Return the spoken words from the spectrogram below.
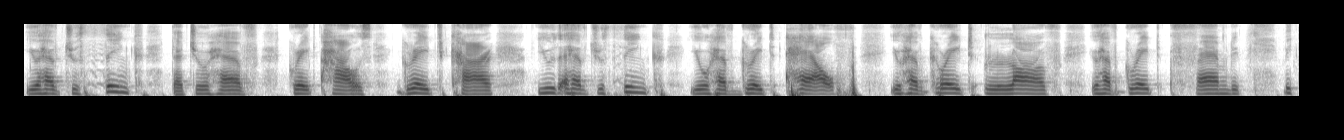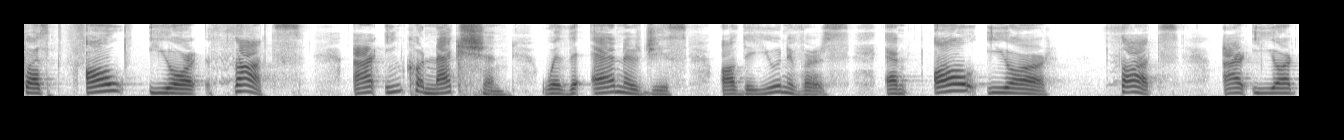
You have to think that you have great house, great car. You have to think you have great health. You have great love. You have great family because all your thoughts are in connection with the energies of the universe and all your thoughts are your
